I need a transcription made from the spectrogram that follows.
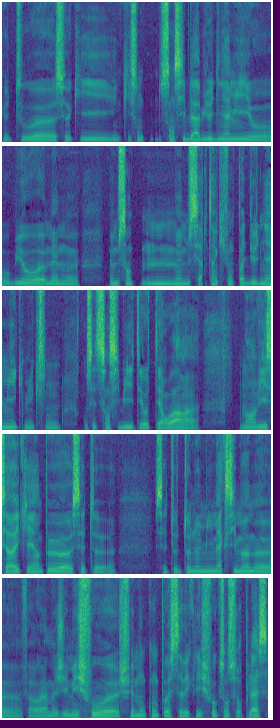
que tous euh, ceux qui, qui sont sensibles à la biodynamie, au, bio, euh, même, euh, même, sans, même certains qui font pas de biodynamique, mais qui, sont, ont cette sensibilité au terroir, on a envie, c'est vrai qu'il y ait un peu cette, cette autonomie maximum. Enfin voilà, moi j'ai mes chevaux, je fais mon compost avec les chevaux qui sont sur place.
